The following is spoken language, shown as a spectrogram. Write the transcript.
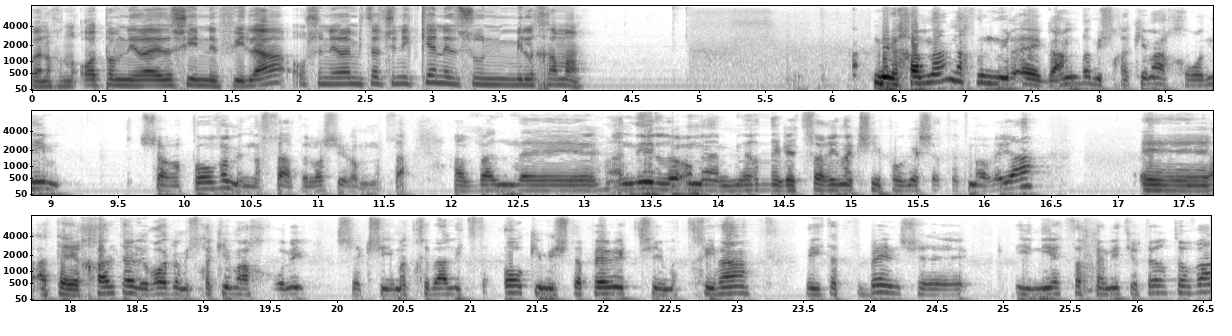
ואנחנו עוד פעם נראה איזושהי נפילה, או שנראה מצד שני כן איזושהי מלחמה? מלחמה אנחנו נראה, גם במשחקים האחרונים שרפובה מנסה, זה לא שהיא לא מנסה, אבל uh, אני לא מהמר נגד סרינה כשהיא פוגשת את מריה. Uh, אתה יכלת לראות במשחקים האחרונים שכשהיא מתחילה לצעוק, היא משתפרת, כשהיא מתחילה להתעצבן, שהיא נהיית שחקנית יותר טובה,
